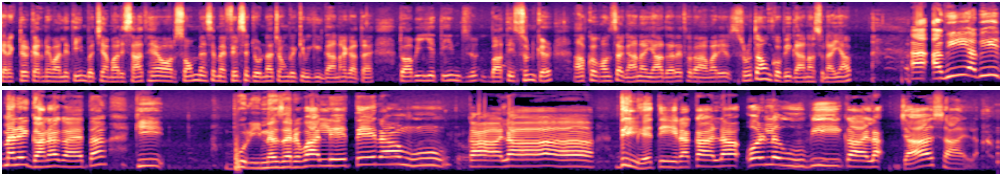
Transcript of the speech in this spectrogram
कैरेक्टर करने वाले तीन बच्चे हमारे साथ हैं और सोम में से मैं फिर से जोड़ना चाहूँगा क्योंकि गाना गाता है। तो अभी ये तीन बातें सुनकर आपको कौन सा गाना याद आ रहा है? थोड़ा हमारे श्रोताओं को भी गाना सुनाइए आप। आ, अभी अभी मैंने एक गाना गाया था कि बुरी नज़र वाले तेरा मुँह काला दिल है तेरा काला और लहू भी काला। जा साला।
